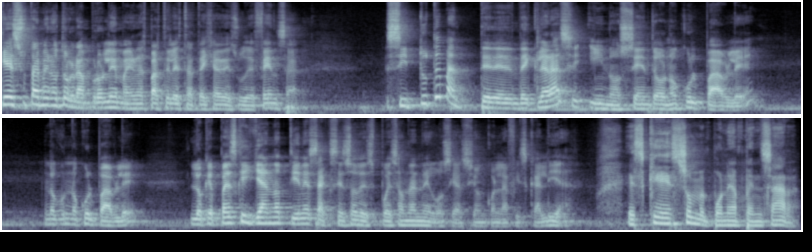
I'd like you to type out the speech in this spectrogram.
que es también otro gran problema y no es parte de la estrategia de su defensa, si tú te, te de- declaras inocente o no culpable, no, no culpable, lo que pasa es que ya no tienes acceso después a una negociación con la fiscalía. Es que eso me pone a pensar.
